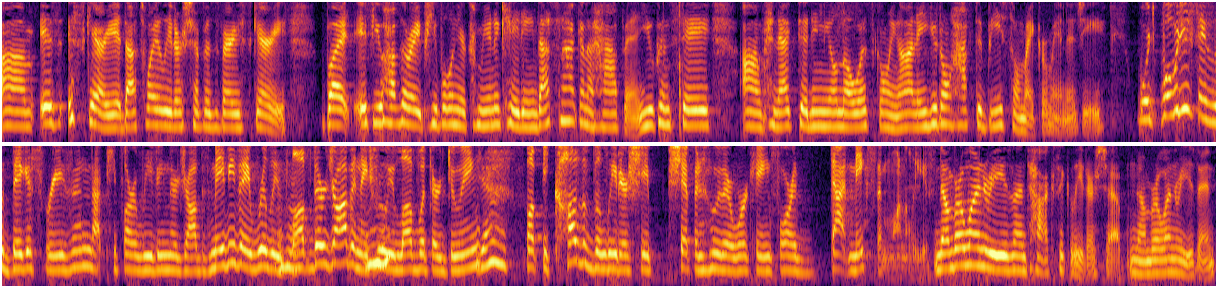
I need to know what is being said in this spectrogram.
Um, is, is scary. That's why leadership is very scary. But if you have the right people and you're communicating, that's not going to happen. You can stay um, connected and you'll know what's going on, and you don't have to be so micromanagey. What, what would you say is the biggest reason that people are leaving their jobs? Maybe they really Mm-hmm. love their job and they truly love what they're doing. Yes. But because of the leadership ship and who they're working for, that makes them want to leave. Number one reason, toxic leadership. Number one reason.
